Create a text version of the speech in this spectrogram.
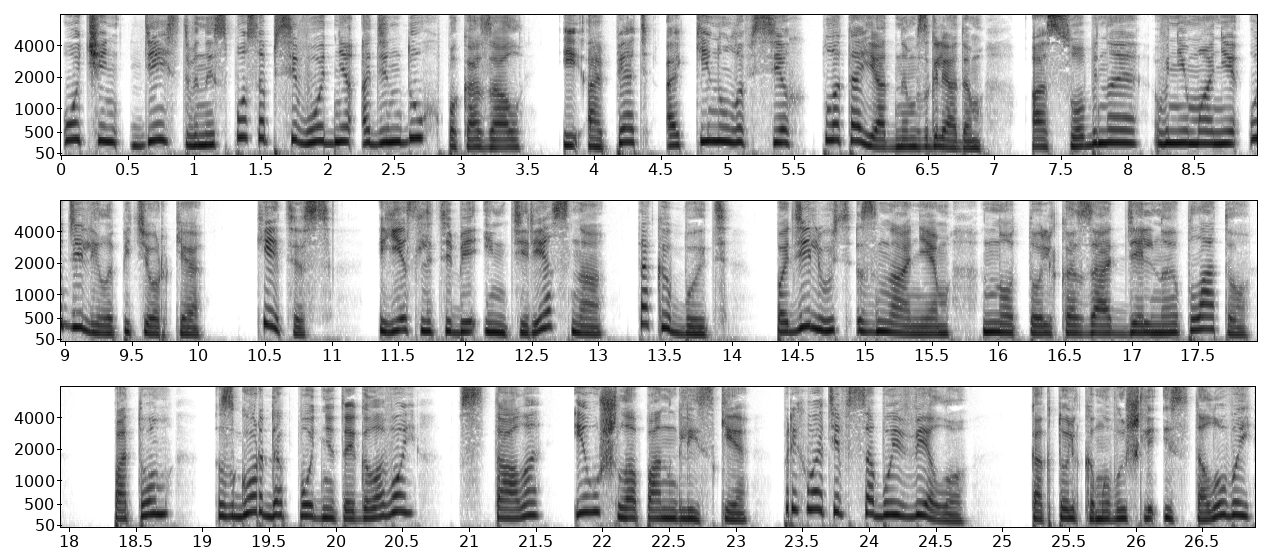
очень действенный способ сегодня один дух показал и опять окинула всех плотоядным взглядом. Особенное внимание уделила пятерке. «Кетис, если тебе интересно, так и быть, поделюсь знанием, но только за отдельную плату». Потом с гордо поднятой головой встала и ушла по-английски, прихватив с собой Велу. Как только мы вышли из столовой,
